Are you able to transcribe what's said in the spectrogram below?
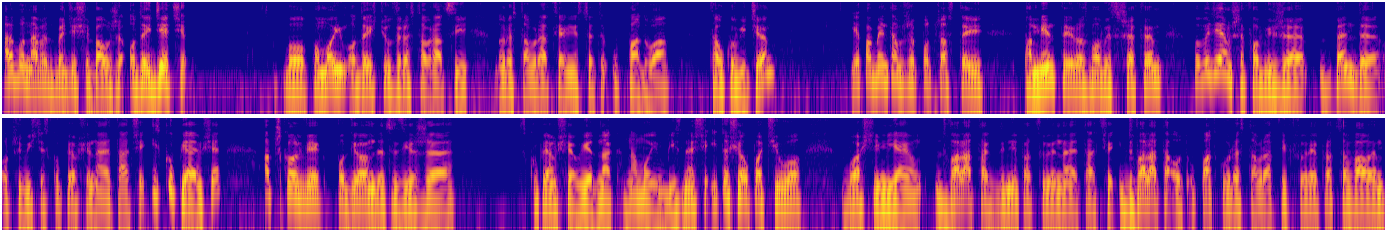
albo nawet będzie się bał, że odejdziecie bo po moim odejściu z restauracji, no restauracja niestety upadła całkowicie. Ja pamiętam, że podczas tej pamiętnej rozmowy z szefem powiedziałem szefowi, że będę oczywiście skupiał się na etacie i skupiałem się, aczkolwiek podjąłem decyzję, że skupiam się jednak na moim biznesie i to się opłaciło. Właśnie mijają dwa lata, gdy nie pracuję na etacie i dwa lata od upadku restauracji, w której pracowałem.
